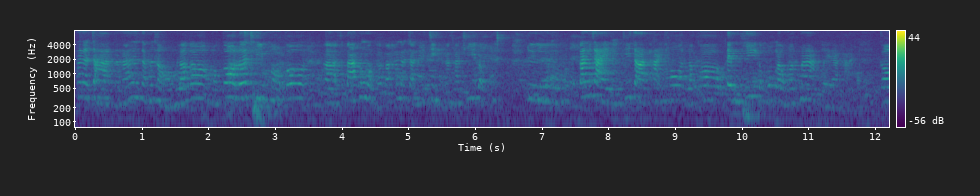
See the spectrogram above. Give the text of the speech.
ท่านอาจารย์นะคะท่านอาจารย์ถนอมแล้วก็หมอโก้แล้วทีมหมอโก้สตาฟทั้งหมดแล้วก็ท่านอาจารย์พิจิตรนะคะที่แบบคือตั้งใจที่จะถ่ายทอดแล้วก็เต็มที่กับพวกเรามากๆเลยอะค่ะก็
